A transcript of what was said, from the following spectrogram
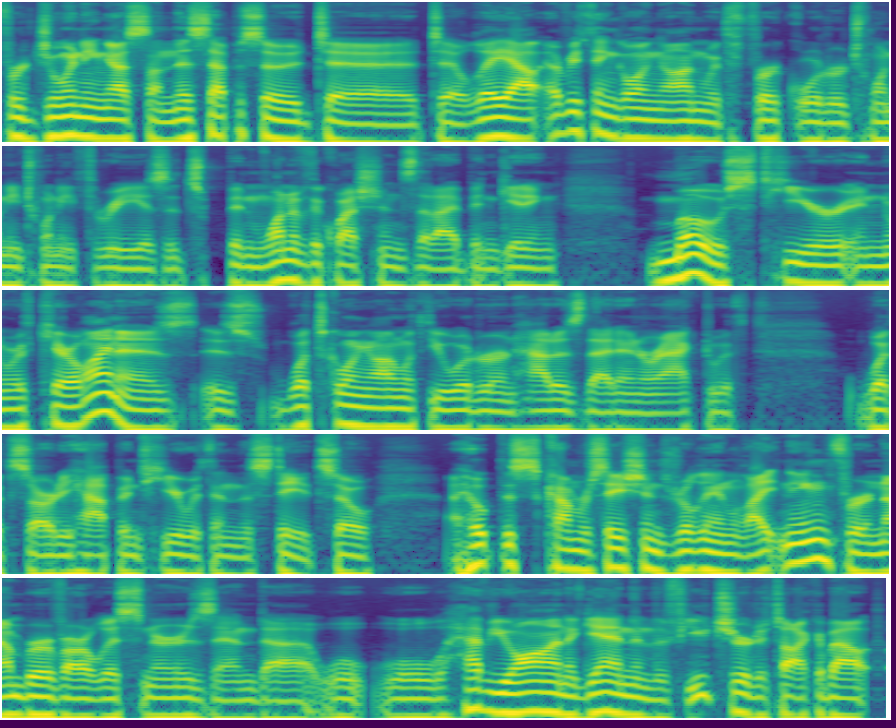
for joining us on this episode to to lay out everything going on with FERC Order 2023, as it's been one of the questions that I've been getting most here in North Carolina is is what's going on with the order and how does that interact with what's already happened here within the state. So I hope this conversation is really enlightening for a number of our listeners, and uh, we'll we'll have you on again in the future to talk about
